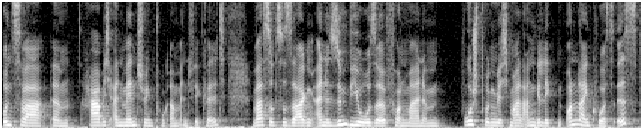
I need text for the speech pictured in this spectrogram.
Und zwar ähm, habe ich ein Mentoring-Programm entwickelt, was sozusagen eine Symbiose von meinem ursprünglich mal angelegten Online-Kurs ist,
